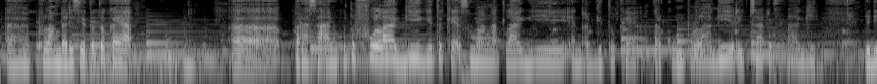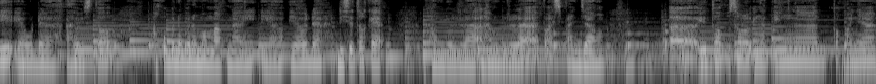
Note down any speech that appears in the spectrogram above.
Uh, pulang dari situ tuh kayak uh, perasaanku tuh full lagi gitu kayak semangat lagi energi tuh kayak terkumpul lagi recharge lagi. Jadi ya udah habis tuh aku benar-benar memaknai ya ya udah. Di situ kayak alhamdulillah alhamdulillah apa sepanjang uh, itu aku selalu ingat-ingat. Pokoknya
